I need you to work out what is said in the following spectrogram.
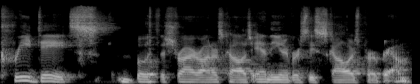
predates both the Schreyer Honors College and the University Scholars Program.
